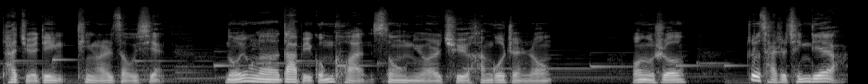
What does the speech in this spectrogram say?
他决定铤而走险，挪用了大笔公款送女儿去韩国整容。网友说：“这才是亲爹啊！”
